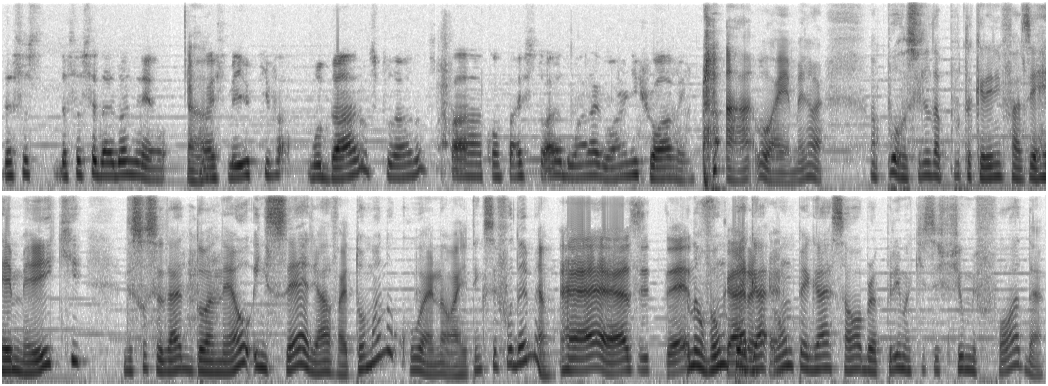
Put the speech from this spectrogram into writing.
da, so- da Sociedade do Anel. Aham. Mas meio que mudaram os planos pra contar a história do Aragorn jovem. Ah, ué, é melhor. Mas, porra, os filhos da puta quererem fazer remake de Sociedade do Anel em série. Ah, vai tomar no cu. Aí, não, aí tem que se fuder mesmo. é, as ideias. não, vamos cara, pegar, cara. vamos pegar essa obra-prima aqui, esse filme foda,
